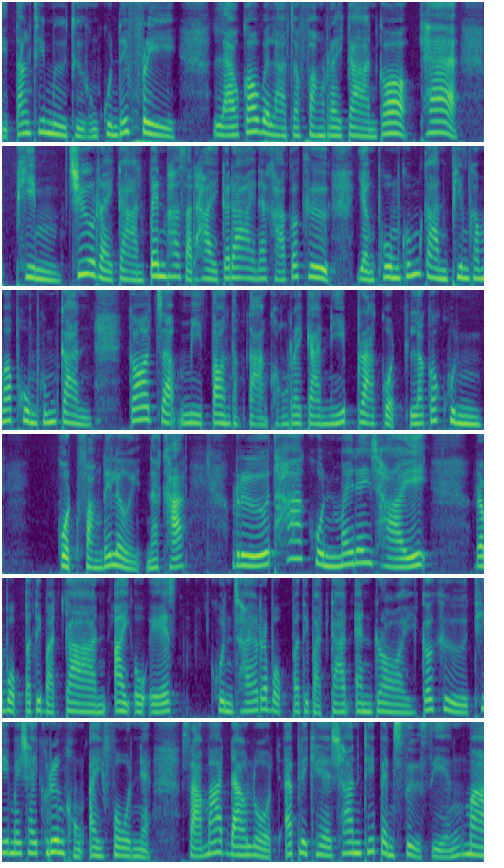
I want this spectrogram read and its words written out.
ติดตั้งที่มือถือของคุณได้ฟรี แล้วก็เวลาจะฟังรายการก็แค่พิมพ์ชื่อรายการเป็นภาษาไทยก็ได้นะคะ ก็คืออย่างภูมิคุ้มกันพิมพ์คำว่าภูมิคุ้มกัน ก็จะมีตอนต่างๆ ของรายการนี้ปรากฏแล้วก็คุณกดฟังได้เลยนะคะ หรือถ้าคุณไม่ได้ใช้ระบบปฏิบัติการ iOS คุณใช้ระบบปฏิบัติการ Android ก็คือที่ไม่ใช่เครื่องของ iPhone เนี่ย สามารถดาวน์โหลดแอปพลิเคชันที่เป็นสื่อเสียงมา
